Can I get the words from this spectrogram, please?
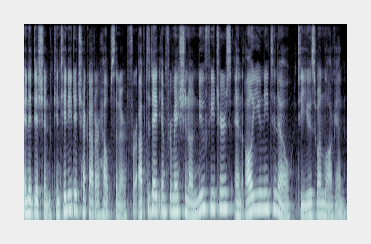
In addition, continue to check out our Help Center for up to date information on new features and all you need to know to use OneLogin.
